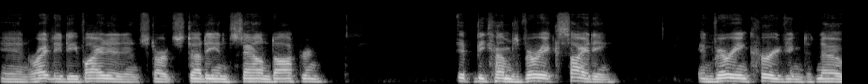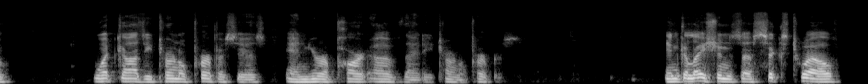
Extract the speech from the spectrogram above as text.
and rightly divided and start studying sound doctrine, it becomes very exciting and very encouraging to know what God's eternal purpose is, and you're a part of that eternal purpose. In Galatians uh, 6:12,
